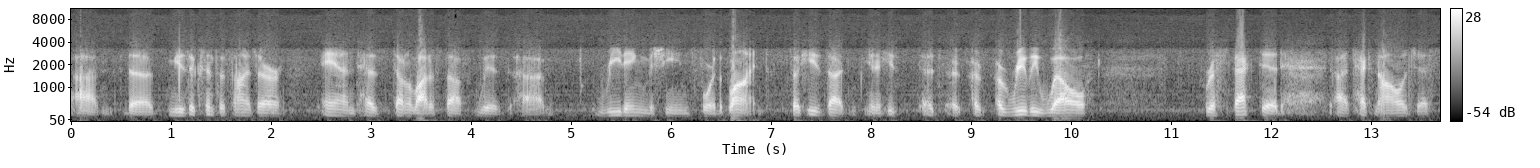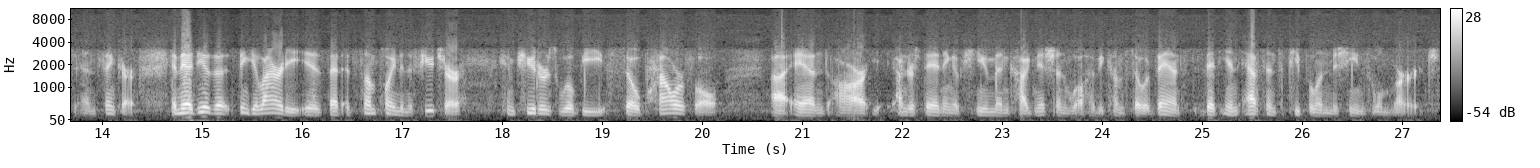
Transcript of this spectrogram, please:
um, the music synthesizer and has done a lot of stuff with um, reading machines for the blind. So he's you know he's a, a, a really well respected uh, technologist and thinker. And the idea of the singularity is that at some point in the future, computers will be so powerful uh, and our understanding of human cognition will have become so advanced that in essence people and machines will merge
